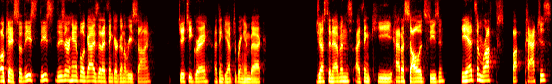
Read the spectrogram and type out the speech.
Okay, so these these these are a handful of guys that I think are going to resign. JT Gray, I think you have to bring him back. Justin Evans, I think he had a solid season. He had some rough spot patches,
